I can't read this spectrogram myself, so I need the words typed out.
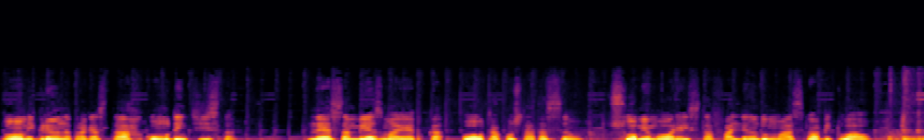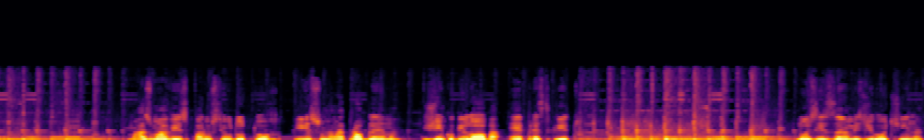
Tome grana para gastar com o dentista. Nessa mesma época, outra constatação: sua memória está falhando mais que o habitual. Mais uma vez para o seu doutor, isso não é problema. Ginkgo biloba é prescrito. Nos exames de rotina,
